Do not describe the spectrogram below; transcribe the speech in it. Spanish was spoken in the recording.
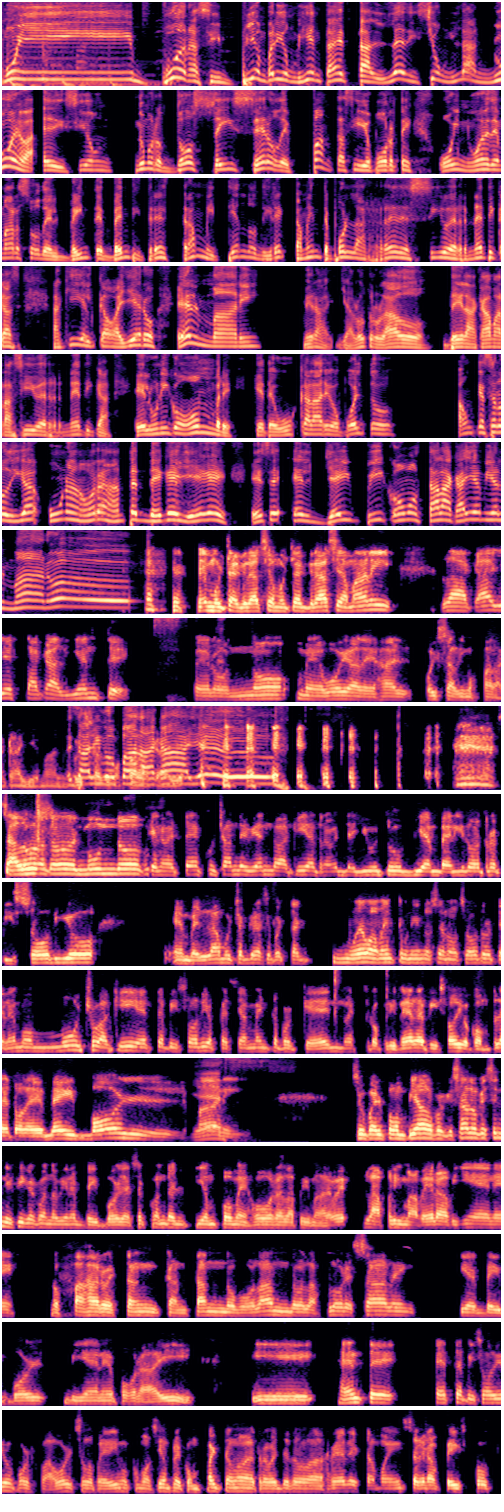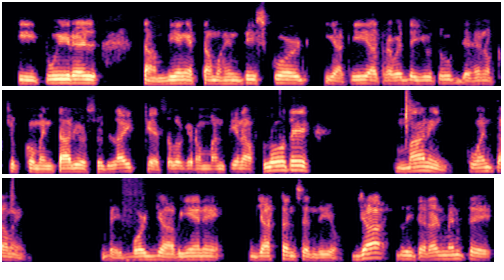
Muy buenas y bienvenidos, mi gente, a esta la edición, la nueva edición número 260 de Fantasy Deporte. Hoy 9 de marzo del 2023, transmitiendo directamente por las redes cibernéticas. Aquí el caballero, el Manny. Mira, y al otro lado de la cámara cibernética, el único hombre que te busca al aeropuerto aunque se lo diga una hora antes de que llegue. Ese es el JP. ¿Cómo está la calle, mi hermano? Muchas gracias, muchas gracias, Manny. La calle está caliente, pero no me voy a dejar. Hoy salimos para la calle, Manny. Hoy Salimos para la calle. Saludos a todo el mundo que nos esté escuchando y viendo aquí a través de YouTube. Bienvenido a otro episodio. En verdad, muchas gracias por estar nuevamente uniéndose a nosotros. Tenemos mucho aquí este episodio, especialmente porque es nuestro primer episodio completo de béisbol. Manny. Yes. Súper pompeado porque ¿sabes lo que significa cuando viene el béisbol? Eso es cuando el tiempo mejora, la primavera, la primavera viene, los pájaros están cantando, volando, las flores salen y el béisbol viene por ahí. Y gente, este episodio, por favor, se lo pedimos como siempre, compártanlo a través de todas las redes. Estamos en Instagram, Facebook y Twitter. También estamos en Discord y aquí a través de YouTube. Déjenos sus comentarios, sus likes, que eso es lo que nos mantiene a flote. Manny, cuéntame. Béisbol ya viene, ya está encendido. Ya literalmente,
